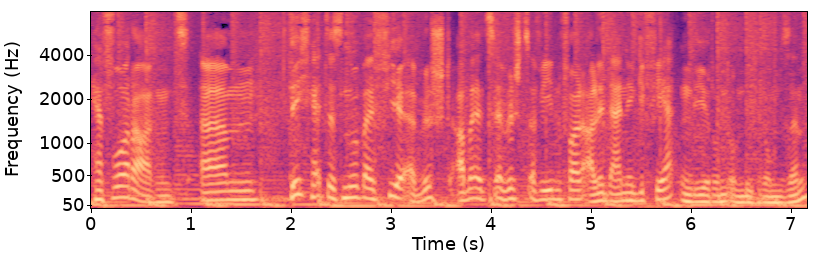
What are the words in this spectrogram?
Hervorragend. Ähm, dich hätte es nur bei 4 erwischt, aber jetzt erwischt es auf jeden Fall alle deine Gefährten, die rund um dich rum sind.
